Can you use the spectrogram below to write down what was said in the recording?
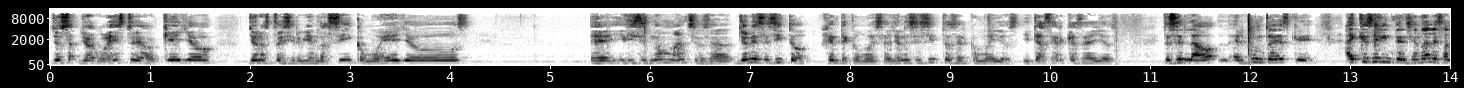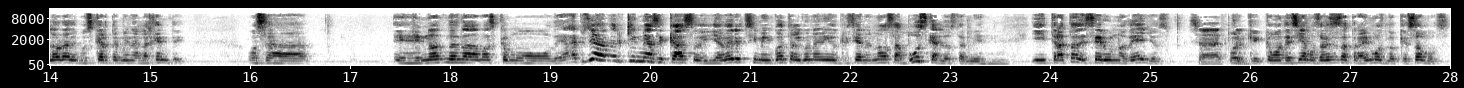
yo yo hago esto yo hago aquello yo no estoy sirviendo así como ellos Eh, y dices no manches o sea yo necesito gente como esa yo necesito ser como ellos y te acercas a ellos entonces la el punto es que hay que ser intencionales a la hora de buscar también a la gente. O sea, eh, no, no es nada más como de, ah, pues ya a ver quién me hace caso y a ver si me encuentro algún amigo cristiano. No, o sea, búscalos también. Y trata de ser uno de ellos. Exacto. Porque, como decíamos, a veces atraemos lo que somos.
